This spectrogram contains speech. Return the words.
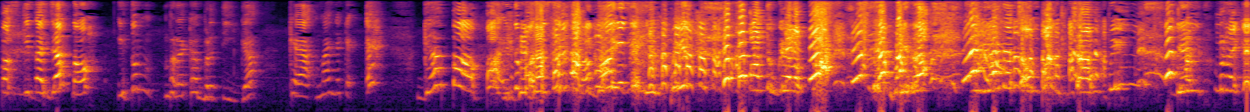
pas kita jatuh, itu mereka bertiga kayak nanya kayak, eh gak apa-apa, itu posisinya kaki gue lagi kehimpit, sepatu gue dia bilang, dia udah compang camping, dan mereka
